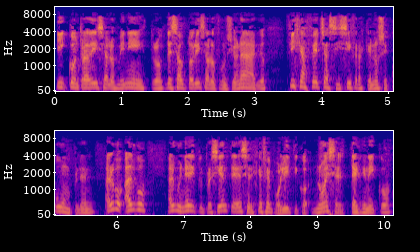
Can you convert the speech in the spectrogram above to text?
y contradice a los ministros, desautoriza a los funcionarios, fija fechas y cifras que no se cumplen. Algo, algo, algo inédito. El presidente es el jefe político, no es el técnico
